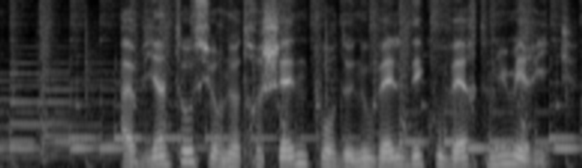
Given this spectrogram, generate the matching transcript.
A bientôt sur notre chaîne pour de nouvelles découvertes numériques.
